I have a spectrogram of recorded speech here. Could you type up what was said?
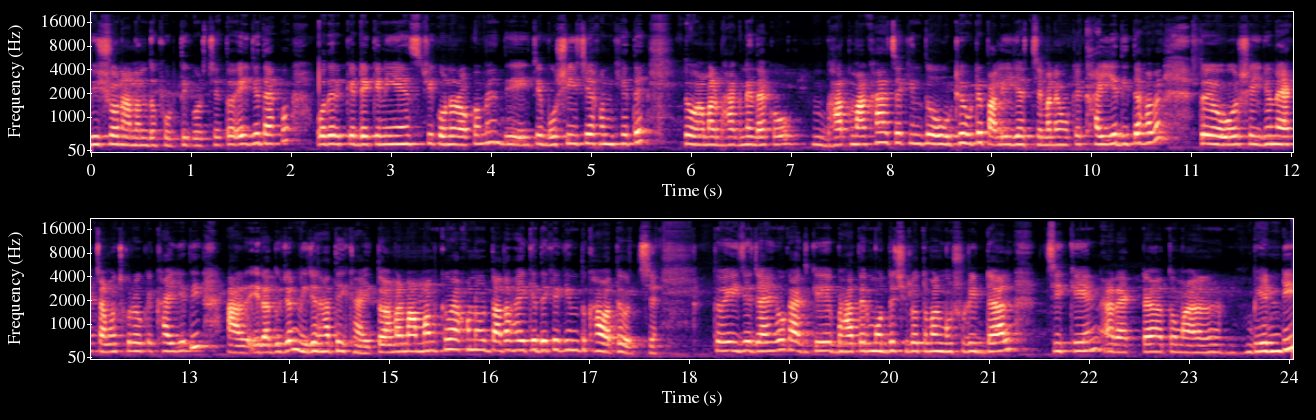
ভীষণ আনন্দ ফুর্তি করছে। তো এই যে দেখো ওদেরকে ডেকে নিয়ে এসেছি কোনো রকমে, দিয়ে এই যে বসিয়েছি এখন খেতে। তো আমার ভাগ্নে দেখো ভাত মাখা আছে, কিন্তু উঠে উঠে পালিয়ে যাচ্ছে মানে ওকে খাইয়ে দিতে হবে। তো ও সেই জন্য এক চামচ করে ওকে খাইয়ে দিই আর এরা দুজন নিজের হাতেই খায়। তো আমার মাম্মামকেও এখন ওর দাদা ভাইকে দেখে কিন্তু খাওয়াতে হচ্ছে। তো এই যে যাই হোক, আজকে ভাতের মধ্যে ছিল তোমার মুসুরির ডাল, চিকেন আর একটা তোমার ভেন্ডি,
